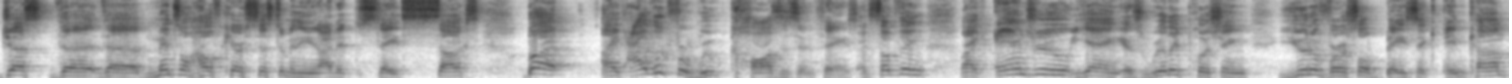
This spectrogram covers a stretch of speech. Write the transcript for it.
just the, the mental health care system in the United States sucks, but like I look for root causes in things and something like Andrew Yang is really pushing universal basic income,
